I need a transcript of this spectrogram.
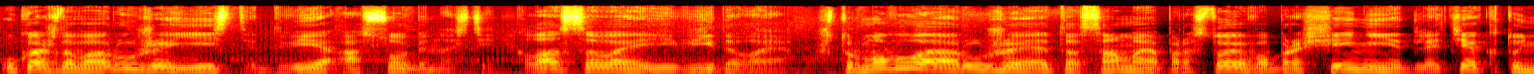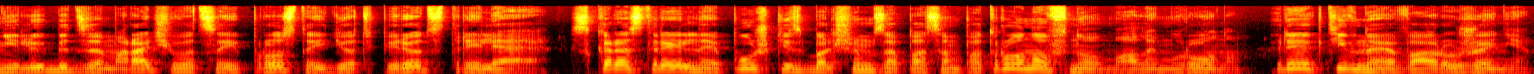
У каждого оружия есть две особенности – классовая и видовая. Штурмовое оружие – это самое простое в обращении для тех, кто не любит любит заморачиваться и просто идет вперед стреляя. Скорострельные пушки с большим запасом патронов, но малым уроном. Реактивное вооружение.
